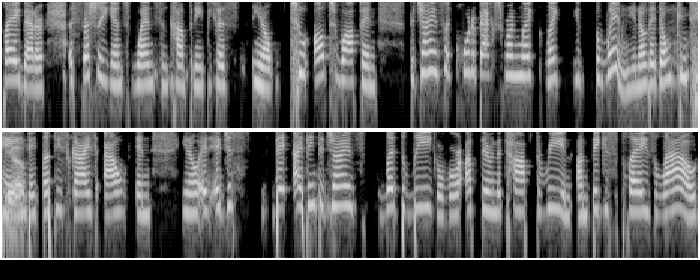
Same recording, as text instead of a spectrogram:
play better, especially against Wentz and company, because, you know, too, all too often the Giants let quarterbacks run like, like the wind, you know, they don't contain, yeah. they let these guys out and, you know, it, it just, they, I think the Giants led the league or were up there in the top three and on biggest plays allowed.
